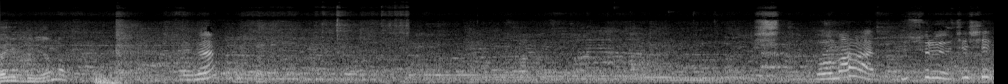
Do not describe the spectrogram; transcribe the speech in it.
Böyle gibi duruyor ama. Evet. Dolma var. Bir sürü çeşit.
